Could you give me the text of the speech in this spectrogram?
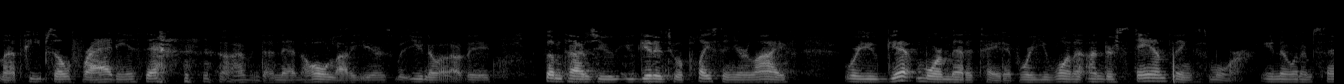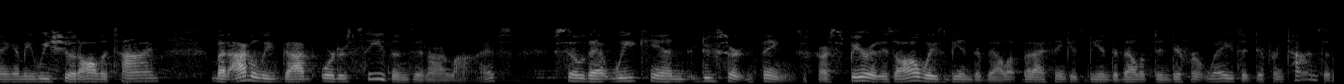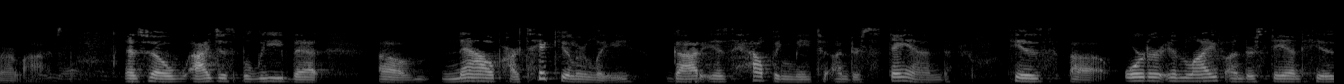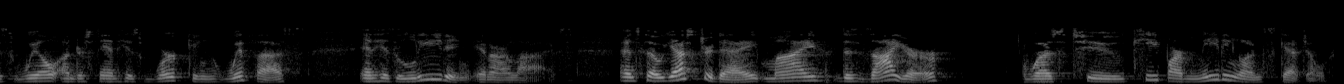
my peeps on Friday and Saturday. I haven't done that in a whole lot of years, but you know what I mean. Sometimes you you get into a place in your life where you get more meditative, where you want to understand things more. You know what I'm saying? I mean, we should all the time, but I believe God orders seasons in our lives so that we can do certain things. Our spirit is always being developed, but I think it's being developed in different ways at different times in our lives. And so I just believe that um, now, particularly, God is helping me to understand His uh, order in life, understand His will, understand His working with us, and His leading in our lives. And so, yesterday, my desire was to keep our meeting on schedule.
